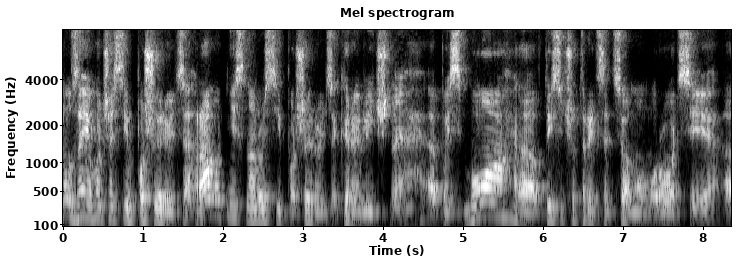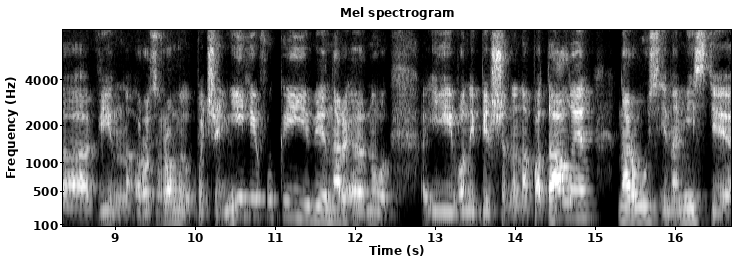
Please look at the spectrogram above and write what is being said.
ну за його часів поширюється грамотність на Русі, поширюється кирилічне е, письмо. Е, В 1037 році е, він розгромив печенігів у Києві. Ну і вони більше не нападали на Русь. І на місці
